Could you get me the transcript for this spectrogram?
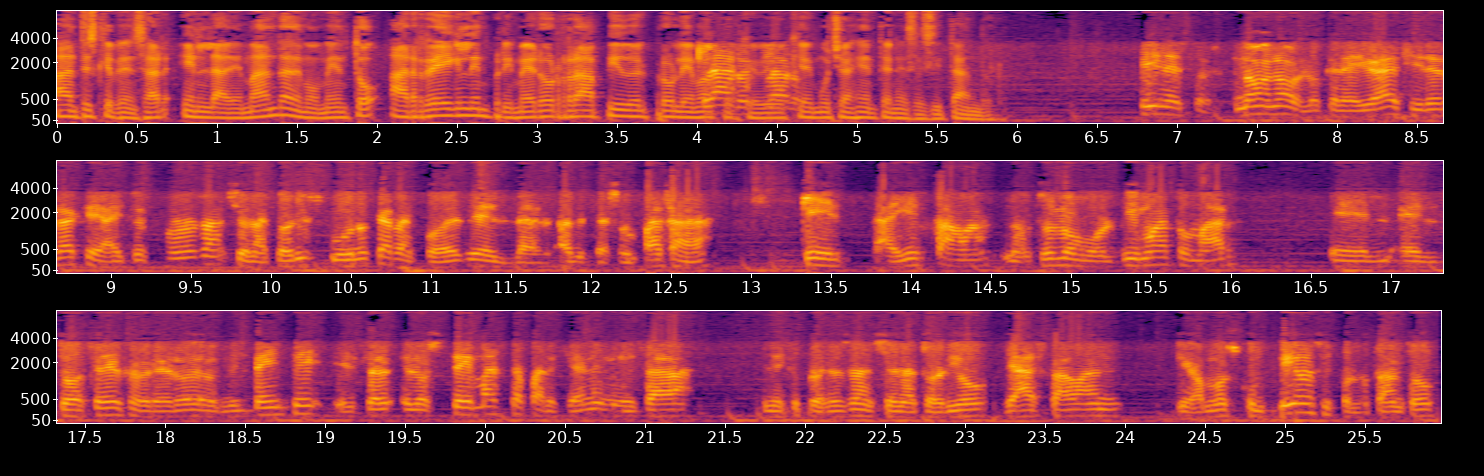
antes que pensar en la demanda, de momento arreglen primero rápido el problema Claro, porque veo claro. que hay mucha gente necesitándolo. Sí, Néstor. No, no, lo que le iba a decir era que hay dos procesos sancionatorios, uno que arrancó desde la administración pasada, que ahí estaba, nosotros lo volvimos a tomar el, el 12 de febrero de 2020, Esa- los temas que aparecían en esa en ese proceso sancionatorio ya estaban, digamos, cumplidos y por lo tanto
